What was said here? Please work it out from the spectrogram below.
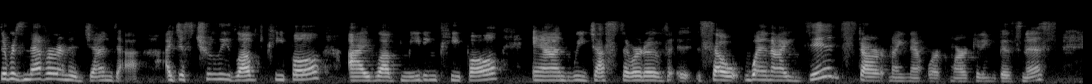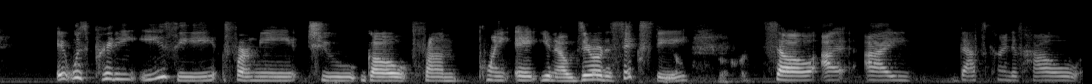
there was never an agenda. I just truly loved people. I loved meeting people. And we just sort of, so when I did start my network marketing business, it was pretty easy for me to go from point eight, you know, zero to 60. Yeah, so I, I, that's kind of how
